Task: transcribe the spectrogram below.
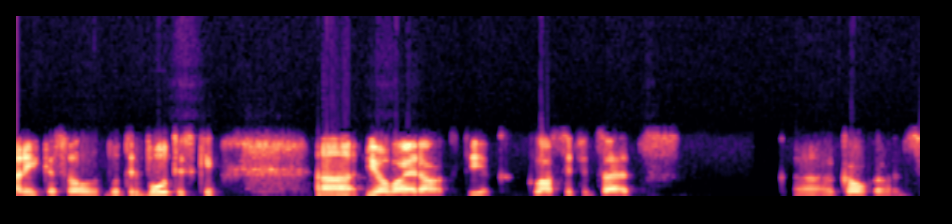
arī, kas vēl būtu būtiski, Uh, jo vairāk tiek klasificēts uh, kaut kādas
